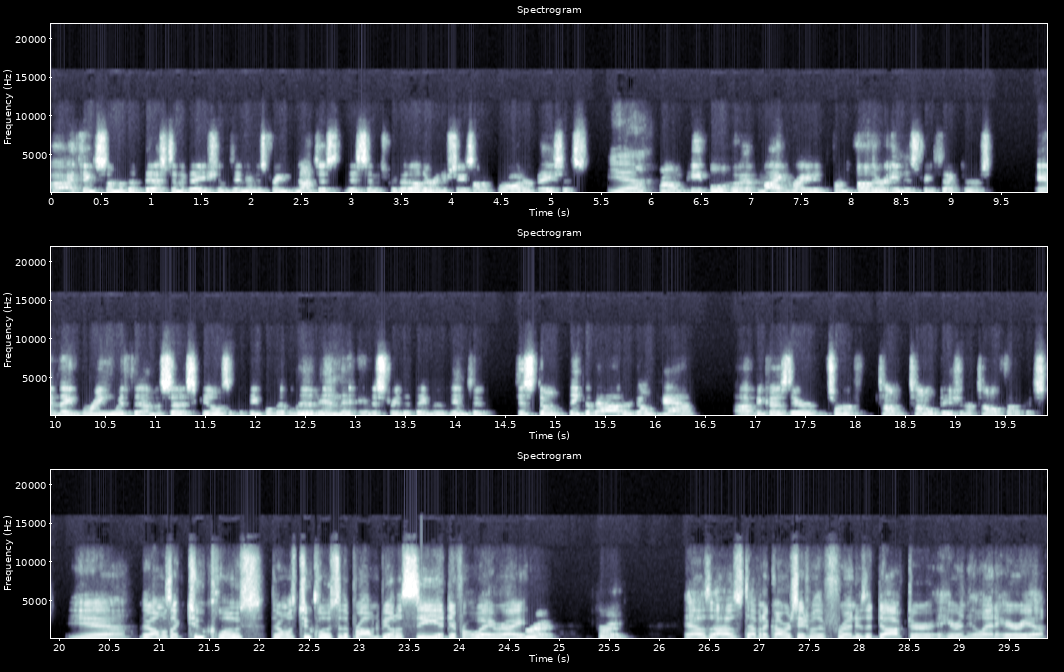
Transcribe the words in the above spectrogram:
Uh, I think some of the best innovations in industry, not just this industry, but other industries on a broader basis, Yeah. from people who have migrated from other industry sectors and they bring with them a set of skills that the people that live in the industry that they moved into just don't think about or don't have uh, because they're sort of tun- tunnel vision or tunnel focused. Yeah. They're almost like too close. They're almost too close to the problem to be able to see a different way, right? Correct. Correct. Yeah, I was I was having a conversation with a friend who's a doctor here in the Atlanta area,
